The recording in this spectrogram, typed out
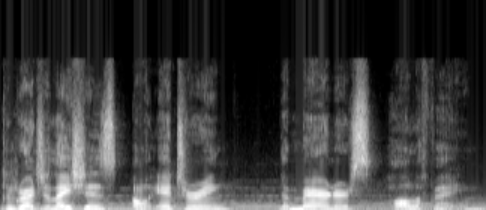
congratulations on entering the Mariners Hall of Fame.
